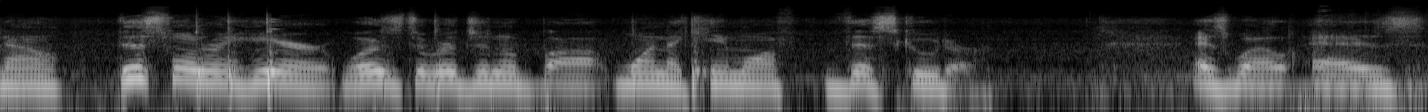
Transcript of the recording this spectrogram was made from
Now, this one right here was the original uh, one that came off this scooter. As well as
